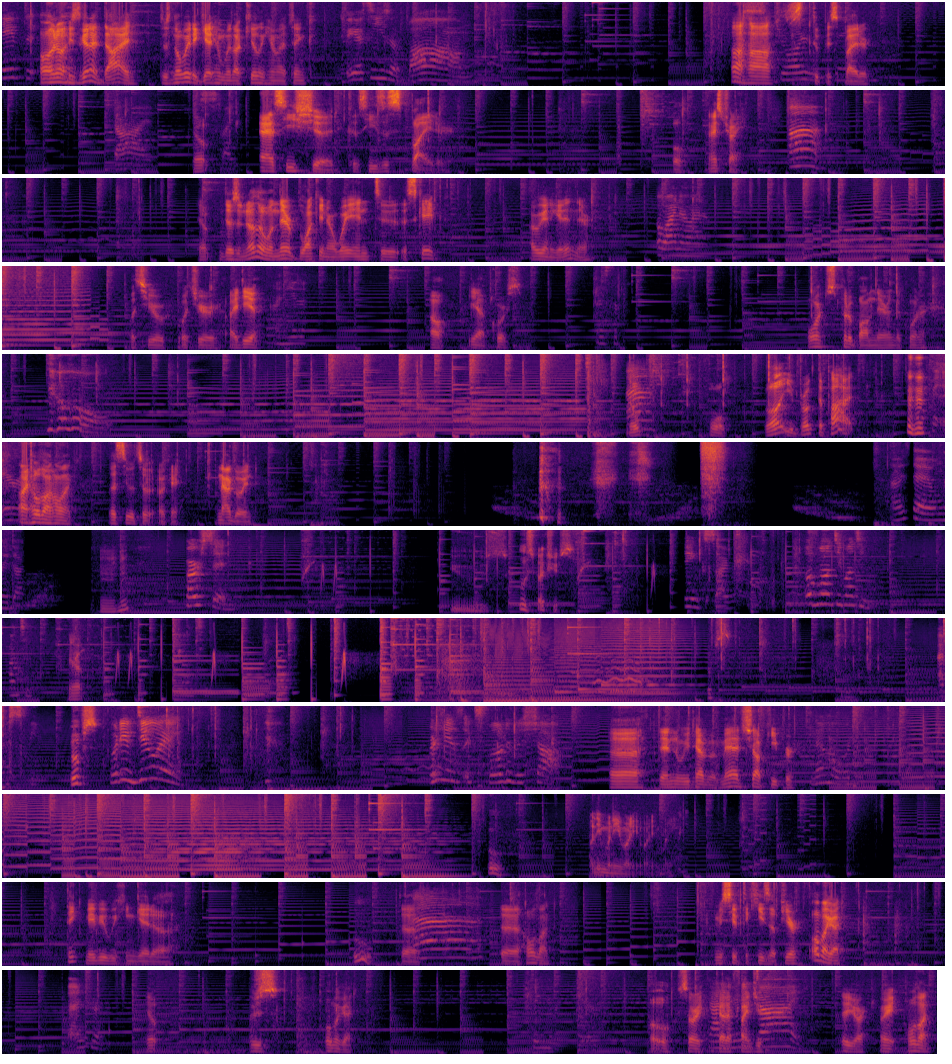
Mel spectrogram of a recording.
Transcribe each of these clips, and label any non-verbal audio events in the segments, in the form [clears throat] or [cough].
Save the. Oh no, he's gonna die. There's no way to get him without killing him, I think. We have to use a bomb. Haha, Destroy the stupid spider. Died. Nope. Spike. As he should, because he's a spider. Oh, nice try. Ah! Yep, there's another one there blocking our way into escape. How are we gonna get in there? Oh, I know, I know. What's your What's your idea? I need it. Oh, yeah, of course. Or just put a bomb there in the corner. [laughs] No! Nope. Ah, Whoa. Well, you broke the pot. [laughs] [laughs] Alright, hold on, hold on. Let's see what's okay. Now go in. [coughs] I say I only died. Mm-hmm. Person. Use. Ooh, spike shoes. Thanks, Cyrus. Oh, Monty, Monty. Yep. Oops. I have a speed. Oops. What are you doing? [laughs] what if you just exploded the shop? Uh, then we'd have a mad shopkeeper. No. What Ooh. Money, money, money, money, money. Think maybe we can get a. Ooh, the Ah, the. Hold on. Let me see if the key's up here. Oh my god. the entrance Yep. There's. Oh my god. thing right here. Uh oh, sorry. God, Gotta I'm find you. die. There you are. Alright, hold on.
